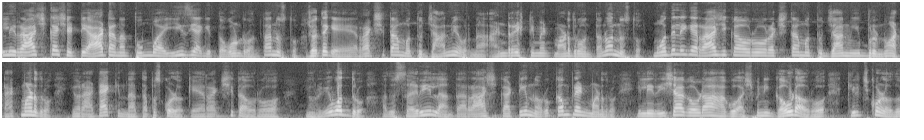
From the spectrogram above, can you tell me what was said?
ಇಲ್ಲಿ ರಾಶಿಕಾ ಶೆಟ್ಟಿ ಆಟನ ತುಂಬ ಈಸಿಯಾಗಿ ತಗೊಂಡ್ರು ಅಂತ ಅನ್ನಿಸ್ತು. ಜೊತೆಗೆ ರಕ್ಷಿತಾ ಮತ್ತು ಜಾನ್ವಿ ಅವ್ರನ್ನ ಅಂಡರ್ ಎಸ್ಟಿಮೇಟ್ ಮಾಡಿದ್ರು ಅಂತಲೂ ಅನ್ನಿಸ್ತು. ಮೊದಲಿಗೆ ರಾಶಿಕಾ ಅವರು, ರಕ್ಷಿತಾ ಮತ್ತು ಜಾನ್ವಿ ಇಬ್ಬರನ್ನು ಅಟ್ಯಾಕ್ ಮಾಡಿದ್ರು. ಇವರ ಅಟ್ಯಾಕ್ ಇಂದ ತಪ್ಪಿಸ್ಕೊಳ್ಳೋಕೆ ರಕ್ಷಿತಾ ಅವರು ಇವರಿಗೆ ಒದ್ರು. ಅದು ಸರಿ ಇಲ್ಲ ಅಂತ ರಾಶಿಕಾ ಟೀಮ್ನವರು ಕಂಪ್ಲೇಂಟ್ ಮಾಡಿದ್ರು. ಇಲ್ಲಿ ರಿಷಾ ಗೌಡ ಹಾಗೂ ಅಶ್ವಿನಿ ಗೌಡ ಅವರು ಕಿರ್ಚ್ಕೊಳ್ಳೋದು,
